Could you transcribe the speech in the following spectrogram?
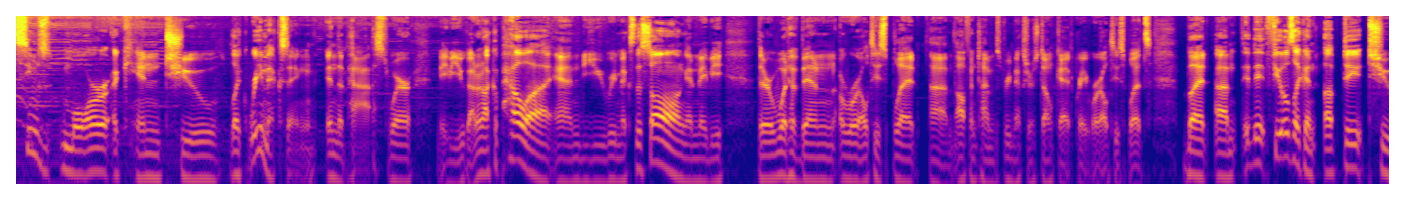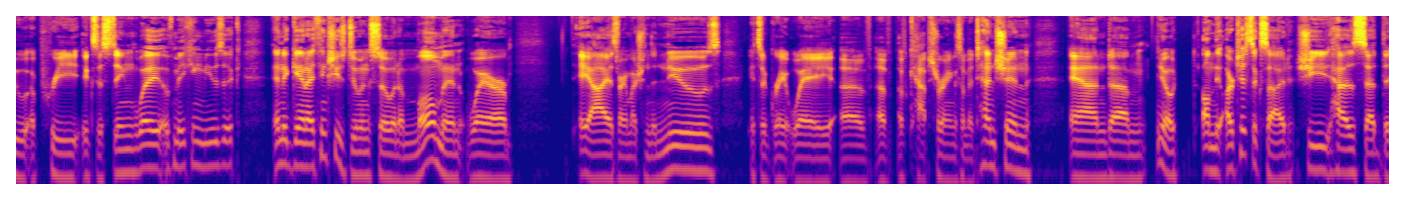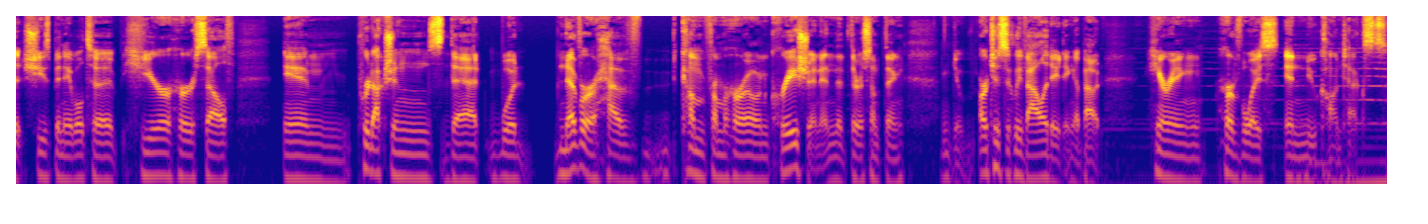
Seems more akin to like remixing in the past, where maybe you got an acapella and you remix the song, and maybe there would have been a royalty split. Um, oftentimes, remixers don't get great royalty splits, but um, it, it feels like an update to a pre existing way of making music. And again, I think she's doing so in a moment where AI is very much in the news. It's a great way of, of, of capturing some attention. And, um, you know, on the artistic side, she has said that she's been able to hear herself in productions that would never have come from her own creation and that there's something you know, artistically validating about hearing her voice in new contexts.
